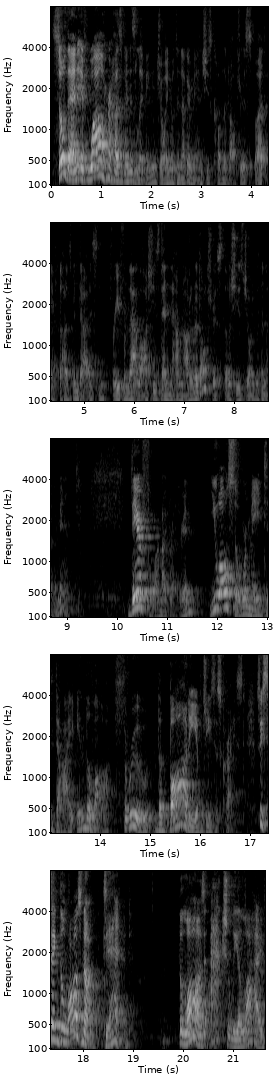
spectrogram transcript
So then, if while her husband is living and joined with another man, she's called an adulteress, but if the husband dies and free from that law, she's then now not an adulteress, though she is joined with another man. Therefore, my brethren, you also were made to die in the law through the body of Jesus Christ. So he's saying the law is not dead. The law is actually alive,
